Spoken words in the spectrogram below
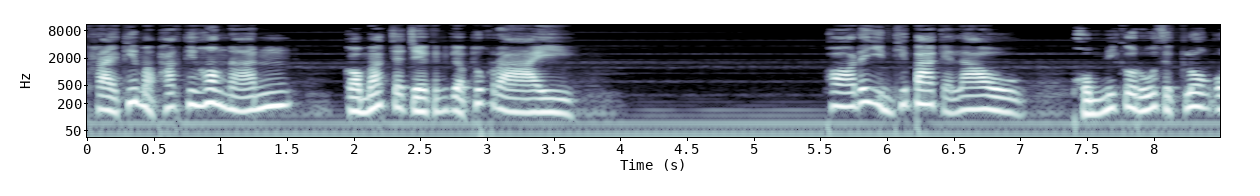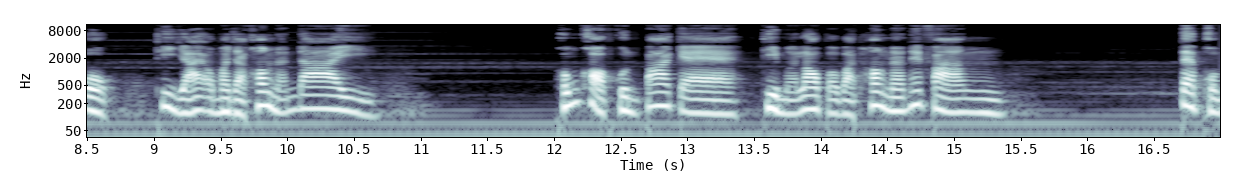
ใครที่มาพักที่ห้องนั้น ก็มักจะเจอกันเกือบทุกราย พอได้ยินที่ป้าแกเล่า ผมนี่ก็รู้สึกโล่งอกที่ย้ายออกมาจากห้องนั้นได้ ผมขอบคุณป้าแกที่มาเล่าประวัติห้องนั้นให้ฟัง แต่ผม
